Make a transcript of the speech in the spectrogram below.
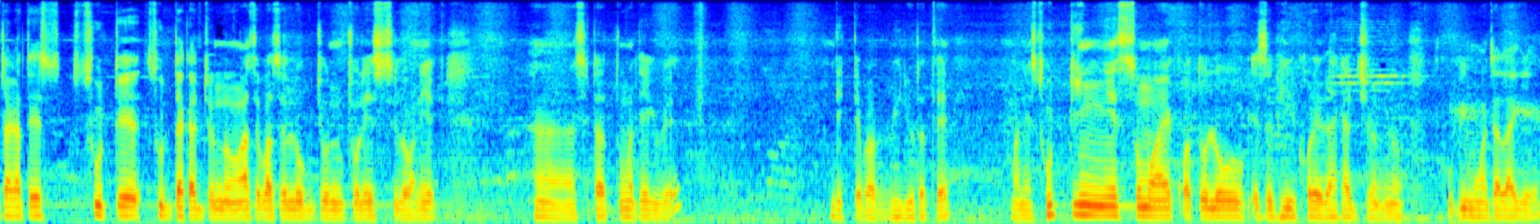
জায়গাতে শ্যুটে শ্যুট দেখার জন্য আশেপাশে লোকজন চলে এসেছিল অনেক। হ্যাঁ সেটা তোমরা দেখবে। দেখতে পাবে ভিডিওটাতে। মানে শ্যুটিংয়ের সময় কত লোক এসে ভিড় করে দেখার জন্য। খুবই মজা লাগে।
